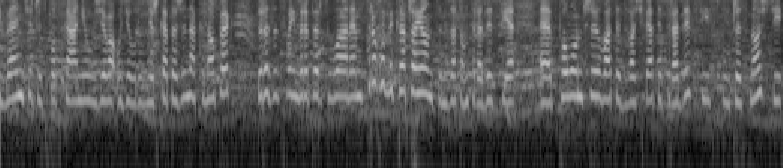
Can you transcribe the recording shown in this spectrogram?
evencie czy spotkaniu wzięła udział również Katarzyna Knopek, która ze swoim repertuarem trochę wykraczającym za tą tradycję e, połączyła te dwa światy tradycji, współczesności,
